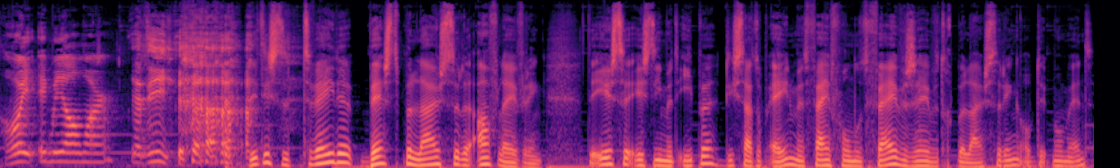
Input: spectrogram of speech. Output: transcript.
Hoi, ik ben Jalmar. Ja, die. Dit is de tweede best beluisterde aflevering. De eerste is die met Ipe, die staat op 1 met 575 beluisteringen op dit moment.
